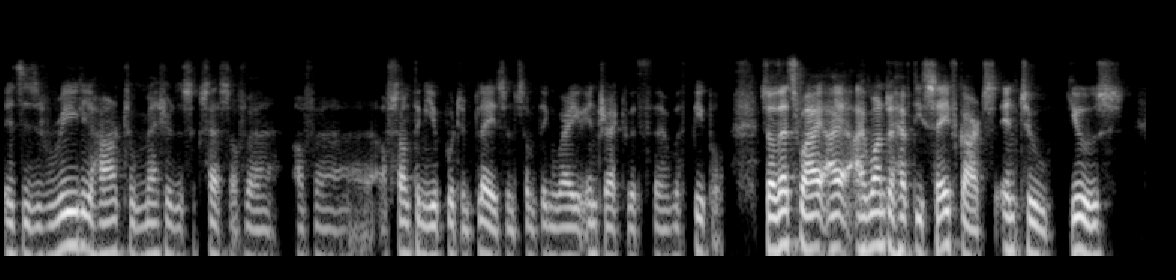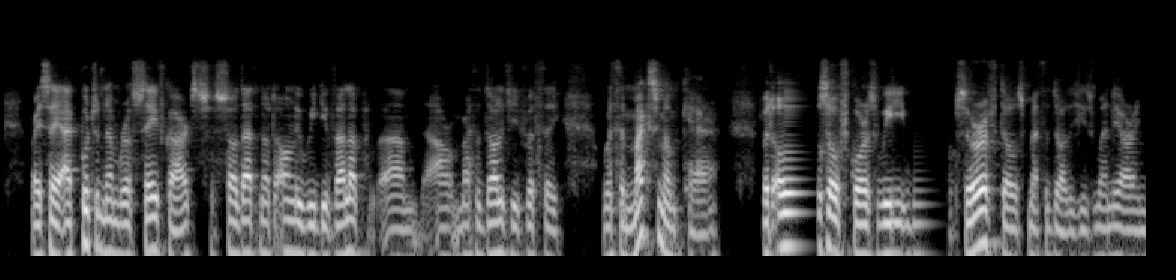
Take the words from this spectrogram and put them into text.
it is really hard to measure the success of a of a, of something you put in place and something where you interact with uh, with people. So that's why I, I want to have these safeguards into use, where I say I put a number of safeguards so that not only we develop um, our methodologies with the with the maximum care, but also of course we observe those methodologies when they are in use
